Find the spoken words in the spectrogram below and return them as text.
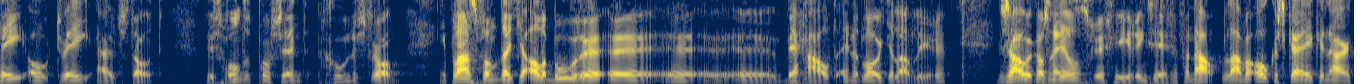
CO2-uitstoot. Dus 100% groene stroom. In plaats van dat je alle boeren uh, uh, uh, weghaalt en het loodje laat liggen, zou ik als Nederlandse regering zeggen: van nou, laten we ook eens kijken naar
